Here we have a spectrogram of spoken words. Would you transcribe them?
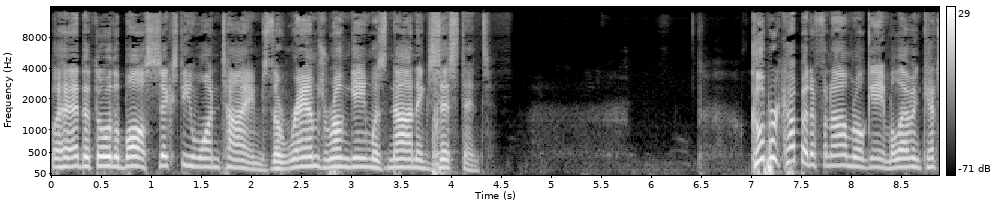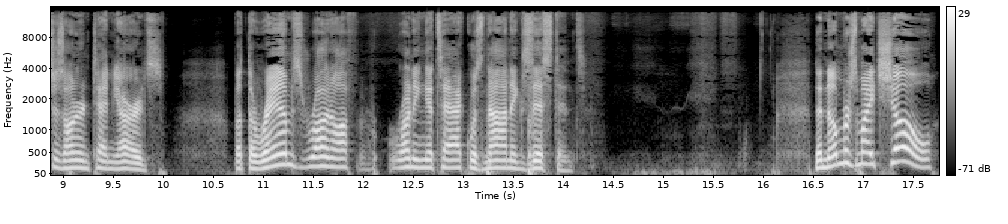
but had to throw the ball 61 times. The Rams' run game was non existent. Cooper Kupp had a phenomenal game 11 catches, 110 yards. But the Rams' run off running attack was non existent. The numbers might show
